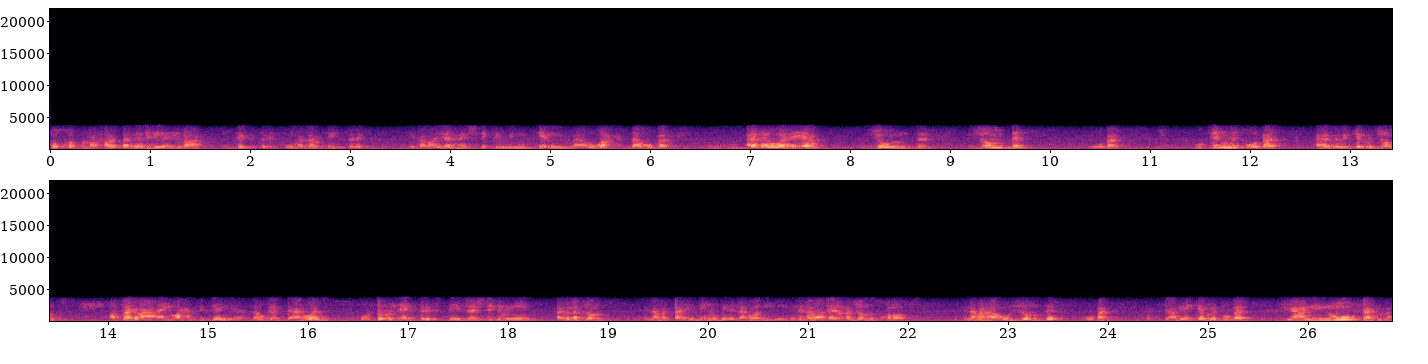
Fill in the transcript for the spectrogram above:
تدخل في المرحلة الثانية اللي هي إيه بقى؟ icteric وما دام icteric يبقى العيان هيشتكي من كلمة واحدة وبس. ألا وهي jaundice. jaundice وبس. وكلمه وبس أهم من كلمة jaundice. أصل يا جماعة أي واحد في الدنيا لو جبت قهوجي وقلت له ال icteric stage هيشتكي من إيه؟ هيقول لك jaundice. إنما الفرق بينه وبين القهوجي إيه؟ إن القهوجي هيقول لك jaundice وخلاص. إنما أنا هقول jaundice وبس. يعني إيه كلمة وبس؟ يعني no FAHM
